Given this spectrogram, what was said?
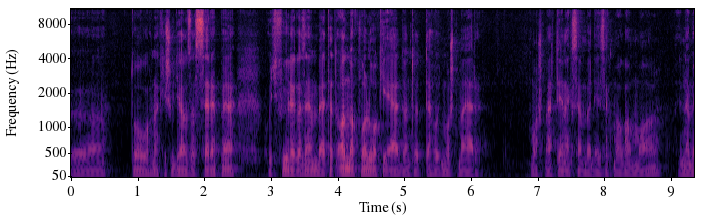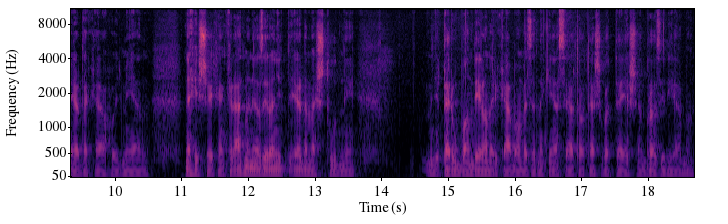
ö, dolgoknak is ugye az a szerepe, hogy főleg az ember, tehát annak való, aki eldöntötte, hogy most már, most már tényleg szembenézek magammal, nem érdekel, hogy milyen nehézségeken kell átmenni, azért annyit érdemes tudni, ugye Peruban, Dél-Amerikában vezetnek ilyen szertartásokat, teljesen Brazíliában,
